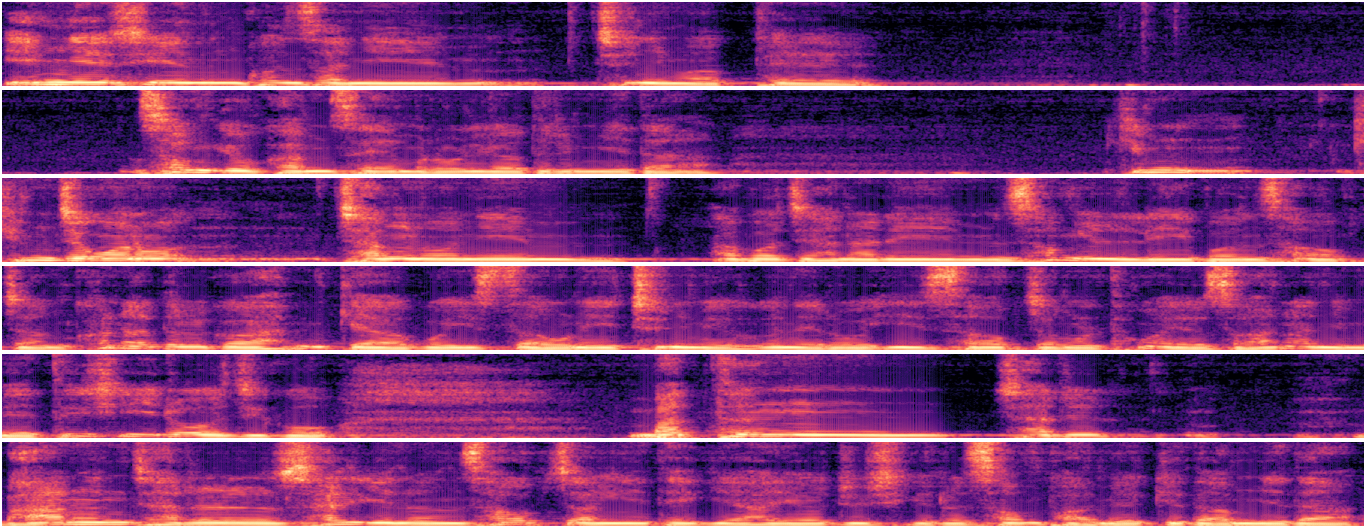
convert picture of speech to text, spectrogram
임예신 권사님 주님 앞에 성교 감사함을 올려드립니다. 김 김정원 장로님 아버지 하나님 성일 리본 사업장 큰아들과 함께하고 있사오니 주님의 은혜로 이 사업장을 통하여서 하나님의 뜻이 이루어지고 맡은 자를 많은 자를 살리는 사업장이 되게 하여 주시기를 선포하며 기도합니다.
